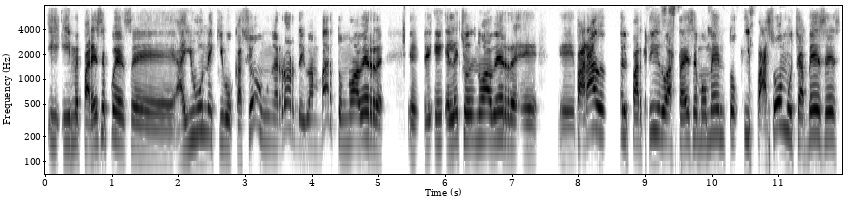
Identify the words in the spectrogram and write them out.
y, me parece pues eh, hay una equivocación, un error de Iván Barton, no haber, eh, eh, el hecho de no haber parado el partido hasta ese momento y pasó muchas veces.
